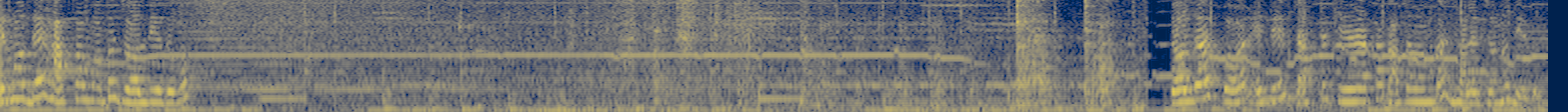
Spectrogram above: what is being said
এর মধ্যে হাফ কাপ মতো জল দিয়ে দেবো। জল দেওয়ার পর এতে চারটে চিড়ে রাখা কাঁচা লঙ্কা ঝালের জন্য দিয়ে দেবো।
